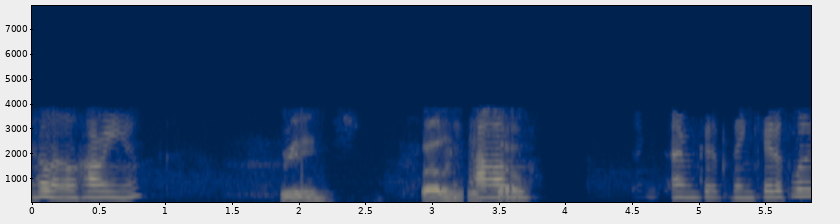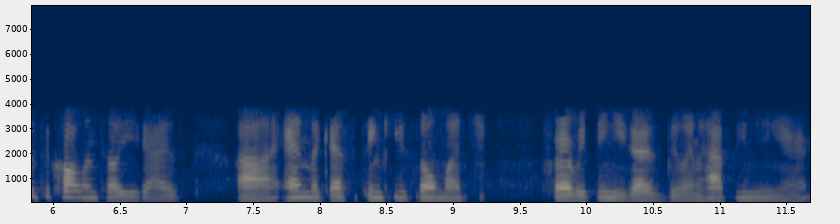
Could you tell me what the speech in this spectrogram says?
Hello, how are you? Greetings. Well, and yourself. Um, I'm good, thank you. I just wanted to call and tell you guys uh, and the guests, thank you so much for everything you guys do, and Happy New Year.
